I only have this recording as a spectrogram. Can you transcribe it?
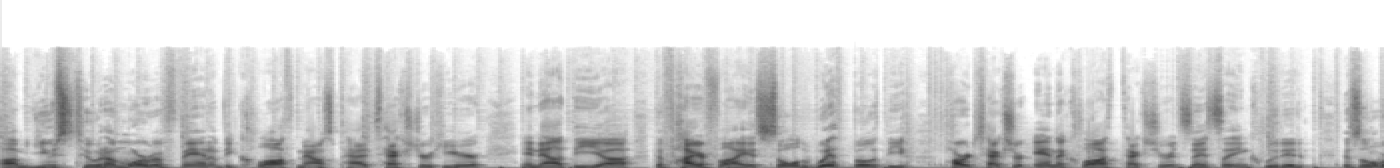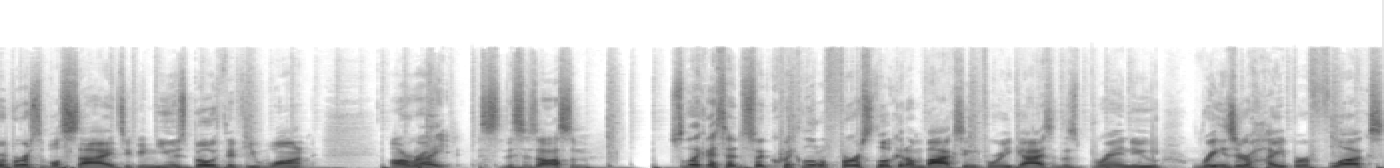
um, used to it. I'm more of a fan of the cloth mousepad texture here. And now the, uh, the Firefly is sold with both the hard texture and the cloth texture, it's nicely included. This little reversible sides, you can use both if you want. All right, this is awesome. So like I said, just a quick little first look at unboxing for you guys of this brand new Razer HyperFlux.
